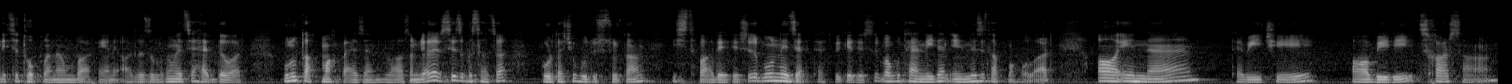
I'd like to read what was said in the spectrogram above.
neçə toplanan var, yəni ardıcıllığın neçə həddi var. Bunu tapmaq bəzən lazım gəlir. Siz qısaca burdakı bu düsturdan istifadə edirsiniz. Bunu necə tətbiq edirsiniz və bu tənlikdən n necə tapmaq olar? AN-dən təbii ki, A1-i çıxarsan,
